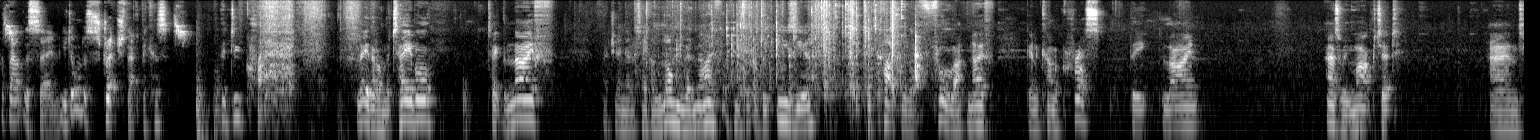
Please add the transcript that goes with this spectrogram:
about the same. You don't want to stretch that because they do crack. Lay that on the table, take the knife, actually I'm going to take a longer knife, I think it will be easier to cut with a full knife going to come across the line as we marked it and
